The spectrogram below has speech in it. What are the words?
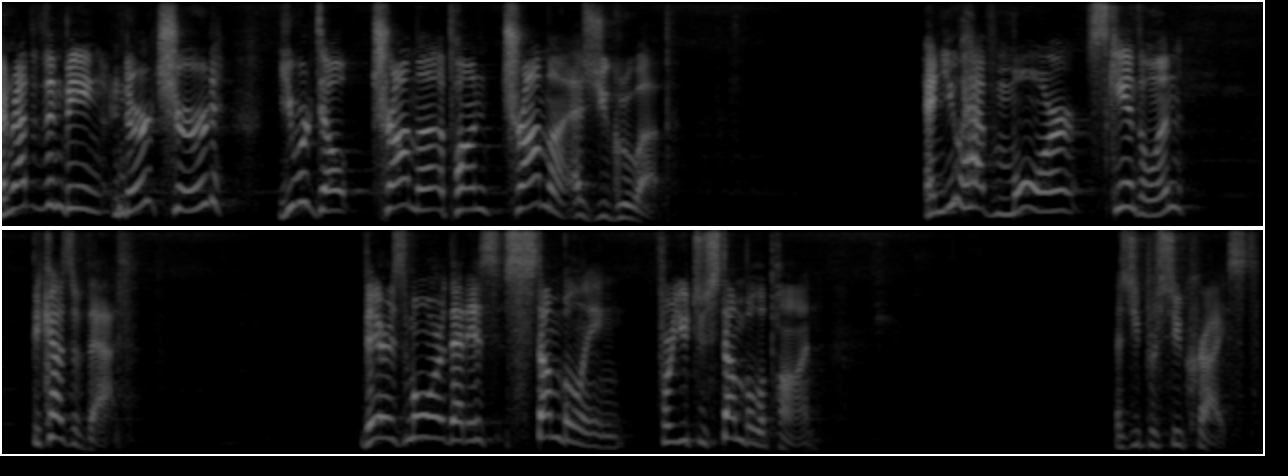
And rather than being nurtured, you were dealt trauma upon trauma as you grew up. And you have more scandalon because of that. There is more that is stumbling for you to stumble upon as you pursue Christ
